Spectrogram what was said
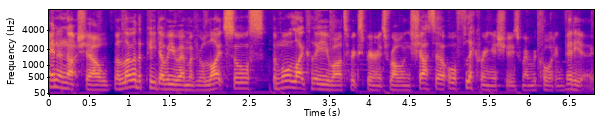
In a nutshell, the lower the PWM of your light source, the more likely you are to experience rolling shutter or flickering issues when recording video.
